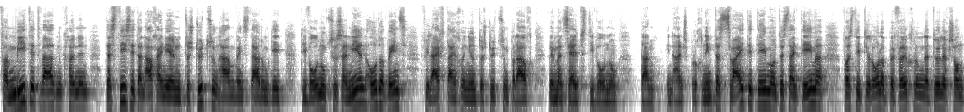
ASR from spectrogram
vermietet werden können, dass diese dann auch eine Unterstützung haben, wenn es darum geht, die Wohnung zu sanieren oder wenn es vielleicht auch eine Unterstützung braucht, wenn man selbst die Wohnung dann in Anspruch nimmt. Das zweite Thema, und das ist ein Thema, was die Tiroler Bevölkerung natürlich schon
